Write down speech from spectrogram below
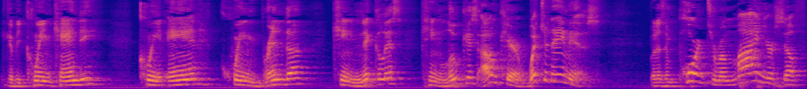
It could be Queen Candy, Queen Anne, Queen Brenda, King Nicholas, King Lucas. I don't care what your name is, but it's important to remind yourself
